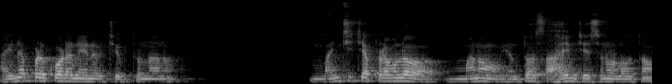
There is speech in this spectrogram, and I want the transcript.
అయినప్పుడు కూడా నేను చెప్తున్నాను మంచి చెప్పడంలో మనం ఎంతో సహాయం చేసిన వాళ్ళు అవుతాం.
